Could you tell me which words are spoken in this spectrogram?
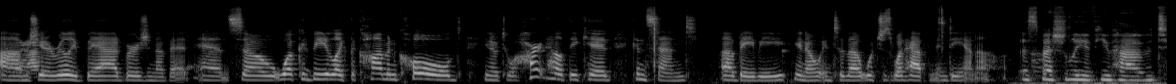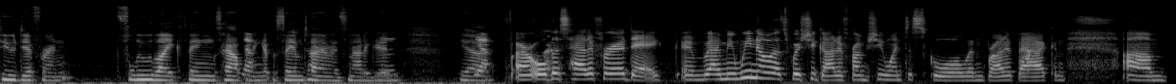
Um, she had a really bad version of it, and so what could be like the common cold, you know, to a heart healthy kid can send a baby, you know, into the which is what happened Indiana. Especially if you have two different flu-like things happening yeah. at the same time, it's not a good. Mm-hmm yeah. yeah. Our oldest had it for a day. And I mean, we know that's where she got it from. She went to school and brought it back. And um,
